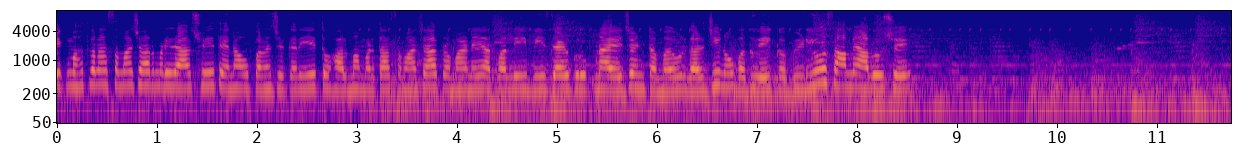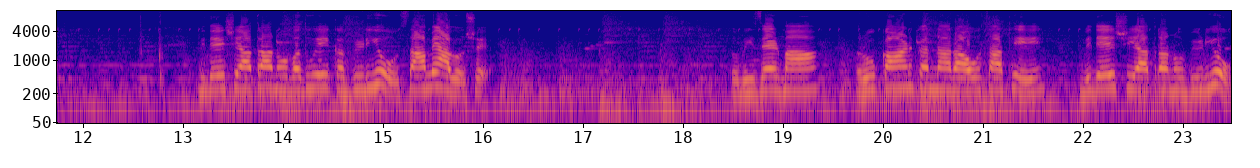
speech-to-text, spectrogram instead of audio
એક મહત્વના સમાચાર મળી રહ્યા છે. તેના ઉપર નજર કરીએ તો હાલમાં મળતા સમાચાર પ્રમાણે અરવલ્લી બીઝેડ ગ્રુપના એજન્ટ મયુર દરજીનો વધુ એક વીડિયો સામે આવ્યો છે. વિદેશ યાત્રાનો વધુ એક વીડિયો સામે આવ્યો છે. તો બીઝેડમાં રોકાણ કરનારાઓ સાથે વિદેશ યાત્રાનો વીડિયો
